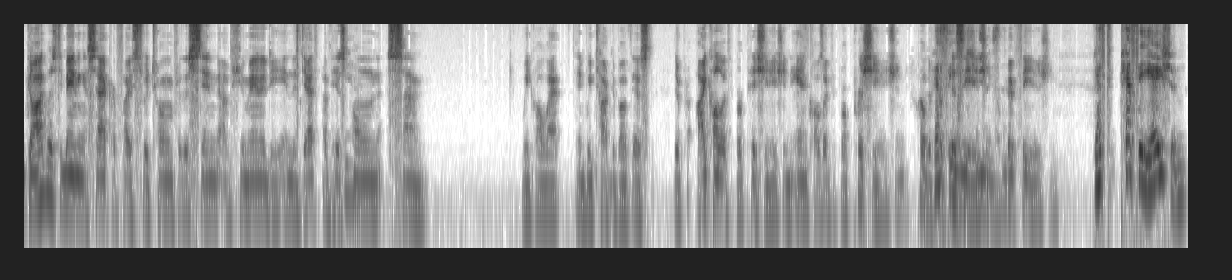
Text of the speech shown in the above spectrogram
God was demanding a sacrifice to atone for the sin of humanity in the death of his Yeah. own son. We call that, and we talked about this, the, I call it the propitiation. Anne calls it the propitiation. or the Propitiation, or it? propitiation. Pith- pithiation.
